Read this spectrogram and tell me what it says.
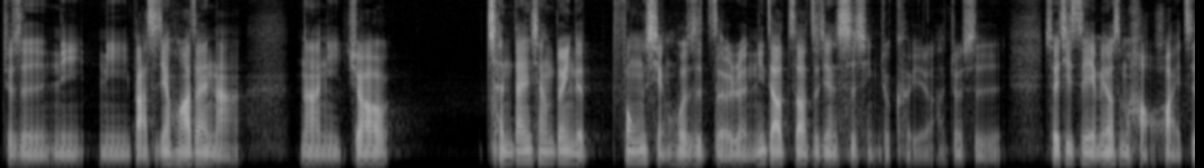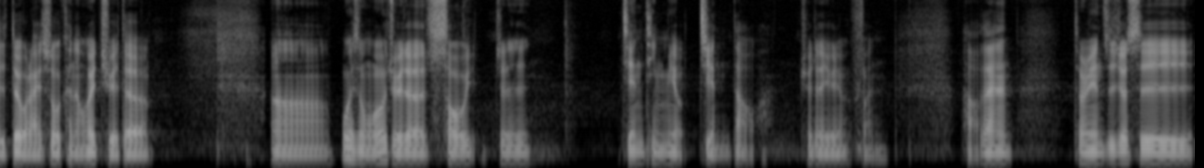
就是你你把时间花在哪，那你就要承担相对应的风险或者是责任。你只要知道这件事情就可以了。就是，所以其实也没有什么好坏，只是对我来说可能会觉得，嗯、为什么我会觉得收就是监听没有监到啊？觉得有点烦，好，但总而言之就是，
